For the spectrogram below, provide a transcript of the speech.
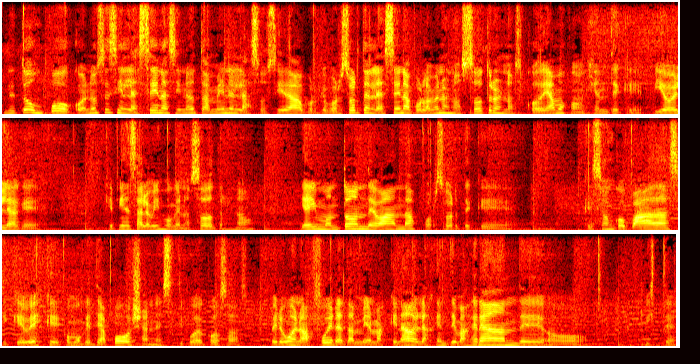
De todo un poco, no sé si en la escena, sino también en la sociedad, porque por suerte en la escena, por lo menos nosotros nos codeamos con gente que viola, que, que piensa lo mismo que nosotros, ¿no? Y hay un montón de bandas, por suerte, que, que son copadas y que ves que como que te apoyan, ese tipo de cosas. Pero bueno, afuera también, más que nada, la gente más grande o, viste,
